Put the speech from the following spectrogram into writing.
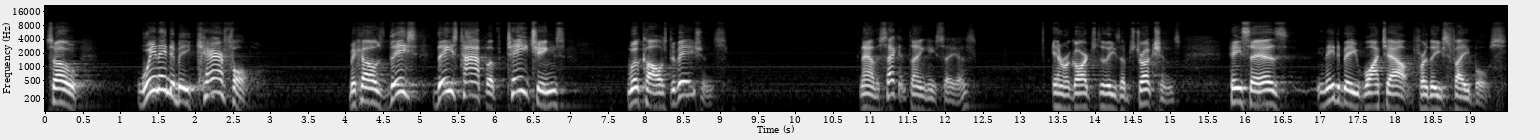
So we need to be careful because these, these type of teachings will cause divisions. Now, the second thing he says in regards to these obstructions, he says you need to be watch out for these fables,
